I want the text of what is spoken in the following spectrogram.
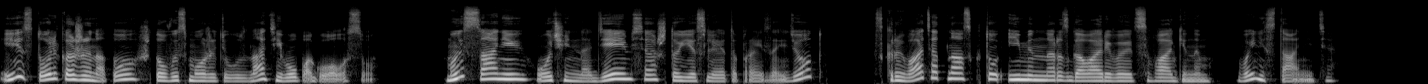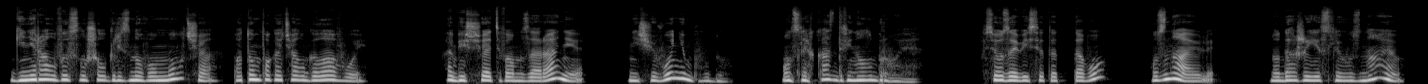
И столько же на то, что вы сможете узнать его по голосу. Мы с Саней очень надеемся, что если это произойдет, скрывать от нас, кто именно разговаривает с Вагиным, вы не станете. Генерал выслушал Грязнова молча, потом покачал головой. Обещать вам заранее ничего не буду. Он слегка сдвинул брови. Все зависит от того, узнаю ли. Но даже если узнаю...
